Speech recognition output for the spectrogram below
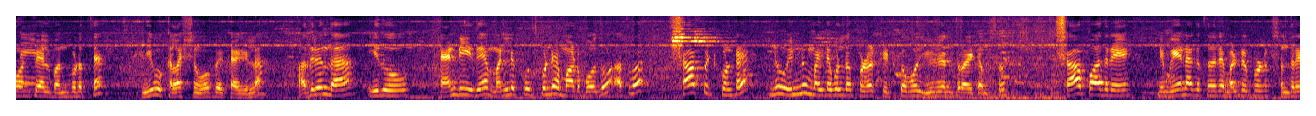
ಫೋನ್ಪೇಯಲ್ಲಿ ಬಂದ್ಬಿಡುತ್ತೆ. ನೀವು ಕಲೆಕ್ಷನ್ ಹೋಗಬೇಕಾಗಿಲ್ಲ. ಅದರಿಂದ ಇದು ಹ್ಯಾಂಡಿ ಇದೆ ಮನೇಲಿ ಕೂತ್ಕೊಂಡೇ ಮಾಡ್ಬೋದು ಅಥವಾ ಶಾಪ್ ಇಟ್ಕೊಂಡ್ರೆ ನೀವು ಇನ್ನೂ ಮಲ್ಟಿಪಲ್ ಪ್ರಾಡಕ್ಟ್ ಇಟ್ಕೋಬೋದು use and throw items shop ಆದರೆ ನಿಮ್ಗೆ ಏನಾಗುತ್ತೆ ಅಂದರೆ ಮಲ್ಟಿ ಪ್ರಾಡಕ್ಟ್ಸ್ ಅಂದರೆ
